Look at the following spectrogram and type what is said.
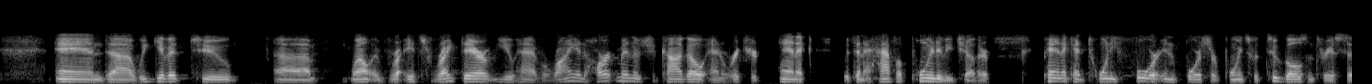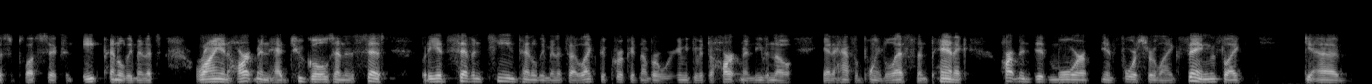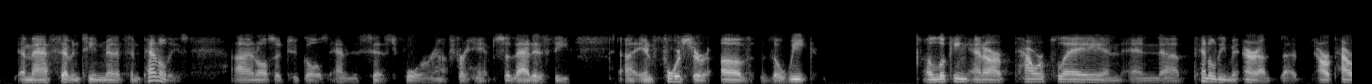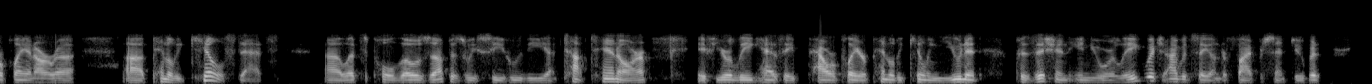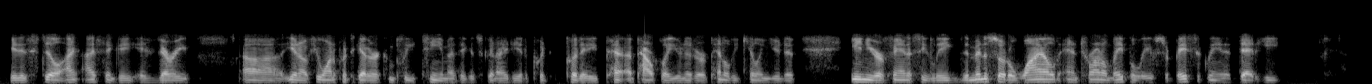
and uh, we give it to. Uh, well, it's right there. You have Ryan Hartman of Chicago and Richard Panik within a half a point of each other. Panik had 24 enforcer points with two goals and three assists, plus six and eight penalty minutes. Ryan Hartman had two goals and an assist, but he had 17 penalty minutes. I like the crooked number. We're going to give it to Hartman, even though he had a half a point less than Panik. Hartman did more enforcer-like things, like uh, amass 17 minutes in penalties, and also two goals and an assist for uh, for him. So that is the uh, enforcer of the week. Uh, looking at our power play and and uh, penalty or uh, our power play and our uh, uh, penalty kill stats. Uh, let's pull those up as we see who the uh, top 10 are. If your league has a power play or penalty killing unit position in your league, which I would say under 5% do, but it is still, I, I think, a, a very uh, you know, if you want to put together a complete team, I think it's a good idea to put put a, pe- a power play unit or a penalty killing unit in your fantasy league. The Minnesota Wild and Toronto Maple Leafs are basically in a dead heat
